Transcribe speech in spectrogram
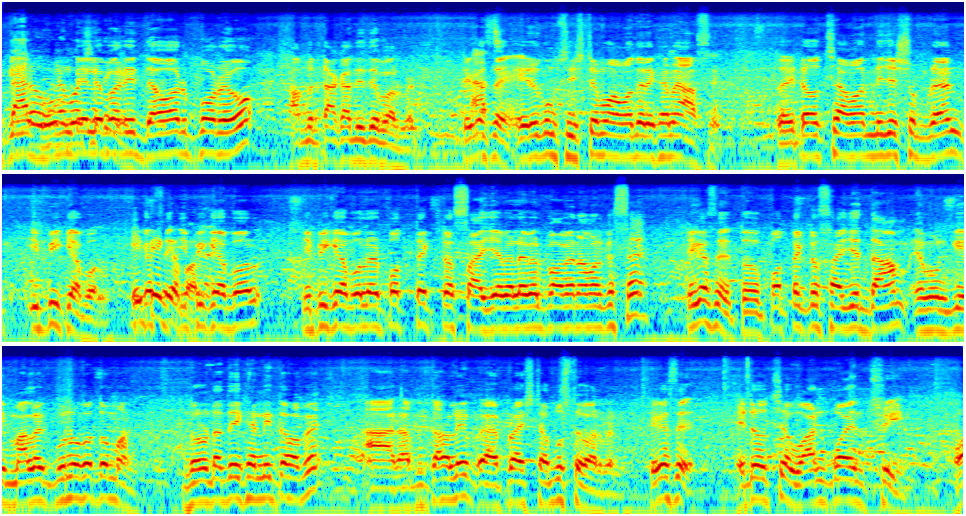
ডেলিভারি দেওয়ার পরেও আপনি টাকা দিতে পারবেন। ঠিক আছে? এরকম সিস্টেমও আমাদের এখানে আছে। তো এটা হচ্ছে আমার নিজস্ব ব্র্যান্ড ইপি কেবল ঠিক আছে? ইপি কেবল ইপি কেবলের প্রত্যেকটা সাইজ অ্যাভেলেবেল পাবেন আমার কাছে। ঠিক আছে? তো প্রত্যেকটা সাইজের দাম এবং কি মালের গুণগত মান দুটোটা দেখে নিতে হবে। আর আপনি তাহলে প্রাইসটা বুঝতে পারবেন। ঠিক আছে? এটা হচ্ছে ওয়ান পয়েন্ট থ্রি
